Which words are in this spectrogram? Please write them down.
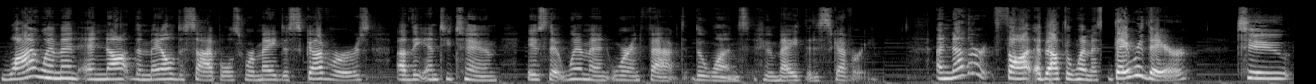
Why women and not the male disciples were made discoverers of the empty tomb is that women were, in fact, the ones who made the discovery. Another thought about the women they were there to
